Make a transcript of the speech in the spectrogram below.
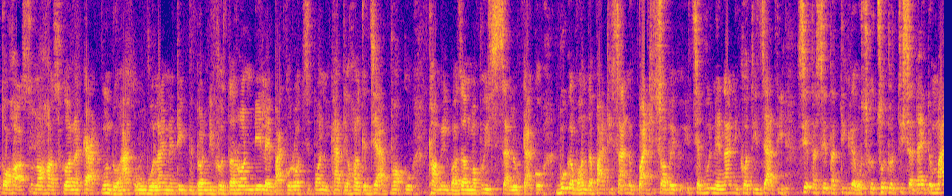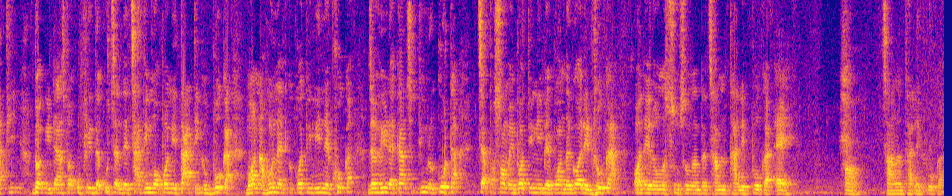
तहस नहस गर्न काठमाडौँ आएको उँभो लाइन टेक्दो डन्डी खोज्दा रन्डीलाई पाएको रक्सी पनि खाँथेँ हल्का ज्याप भएको ठमेल भजनमा पैसा लुटाएको। बोका भन्दा पाठी सानो पाठी सबैको इच्छा बुझ्ने नानी कति जाति सेता सेता तिग्रा उसको छोटो टिसा टाइटो माथि डगी डान्समा उफ्रिँदा उचाल्दै छाती म पनि तातीको बोका। भना हुनाइटको कति लिने खोका जब हिँडा काट्छु तिम्रो कोठा च्याप समय बत्ती निभे बन्द गरे ढोका। अँधेरोमा सुनसुनाउँदा छाम्न थाले पोका ए अँ छाम्न थाले पोका।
